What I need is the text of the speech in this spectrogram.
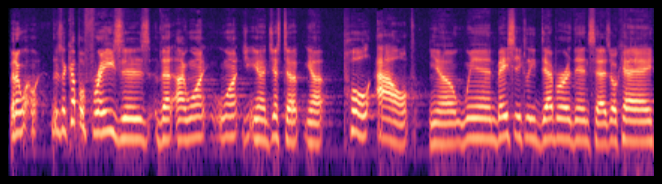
But I, there's a couple phrases that I want, want you know, just to you know, pull out, you know, when basically Deborah then says, okay,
